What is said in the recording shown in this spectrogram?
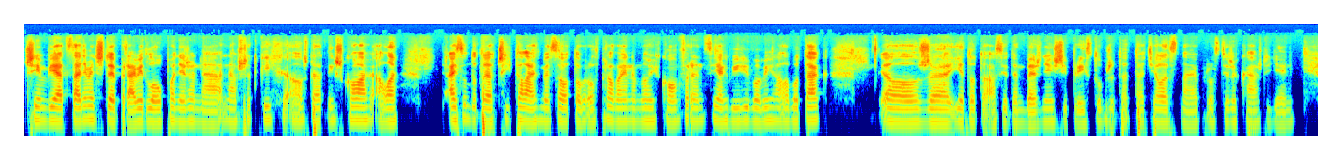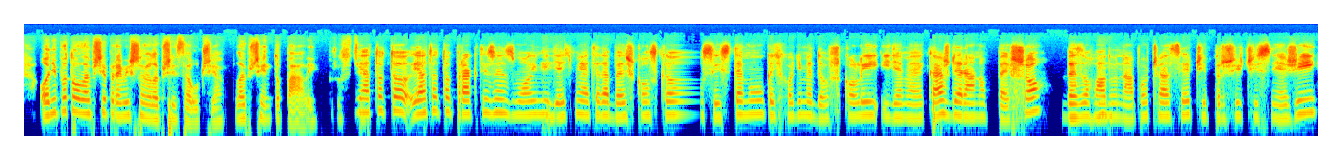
čím viac, neviem, či to je pravidlo úplne, že na, na všetkých eh, štátnych školách, ale aj som to teda čítala, aj sme sa o tom rozprávali na mnohých konferenciách výživových alebo tak, eh, že je toto asi ten bežnejší prístup, že tá, tá telesná je proste, že každý deň. Oni potom lepšie premýšľajú, lepšie sa učia, lepšie im to páli. Proste. Ja toto, ja toto praktizujem s mojimi deťmi aj teda bez školského systému, keď chodíme do školy školy ideme každé ráno pešo, bez ohľadu mm. na počasie, či prší, či sneží. E,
